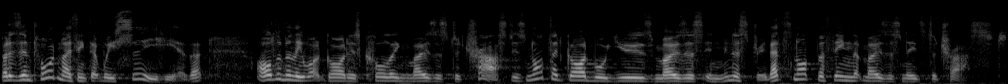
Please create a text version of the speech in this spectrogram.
But it's important, I think, that we see here that ultimately what God is calling Moses to trust is not that God will use Moses in ministry. That's not the thing that Moses needs to trust.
